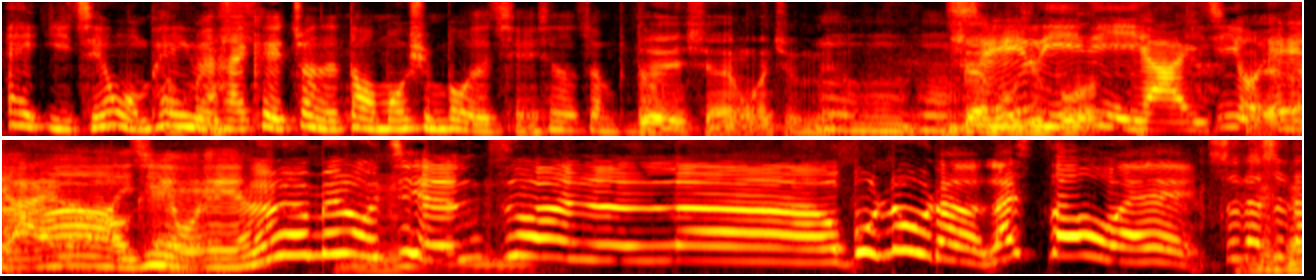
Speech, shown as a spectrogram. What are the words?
哎，以前我们配音员还可以赚得到 Motion Board 的钱，现在都赚不到。对，现在完全没有。嗯嗯，谁理你呀？已经有 AI 了，已经有 AI，没有钱赚了啦！我不录了，来收尾。是的，是的，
